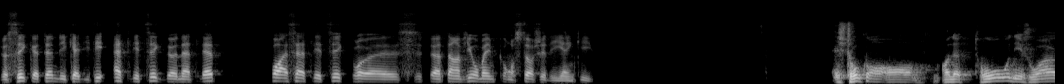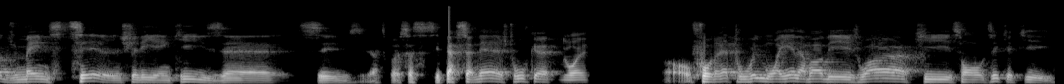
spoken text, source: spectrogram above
je sais que tu aimes les qualités athlétiques d'un athlète. Pas assez athlétique, tu t'en viens au même constat chez les Yankees. Je trouve qu'on a trop des joueurs du même style chez les Yankees. Euh, c'est, ça, c'est personnel. Je trouve que ouais. faudrait trouver le moyen d'avoir des joueurs qui sont, tu sais, qui,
